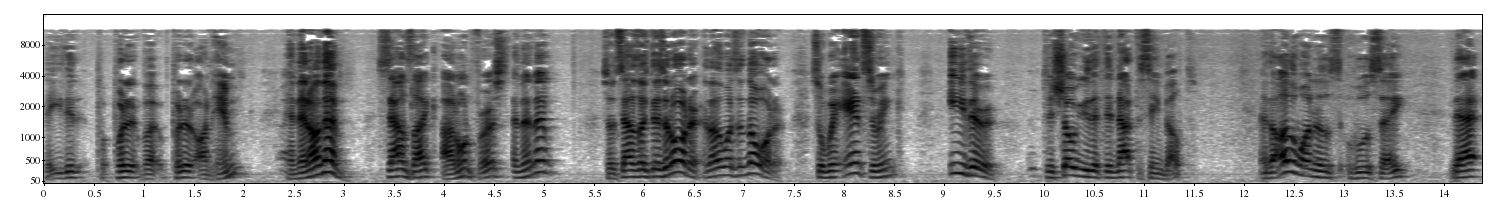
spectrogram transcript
that you did put it, put it on him and then on them. Sounds like Aaron first and then them. So it sounds like there's an order, and the other one says no order. So we're answering either to show you that they're not the same belt, and the other one who will say that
